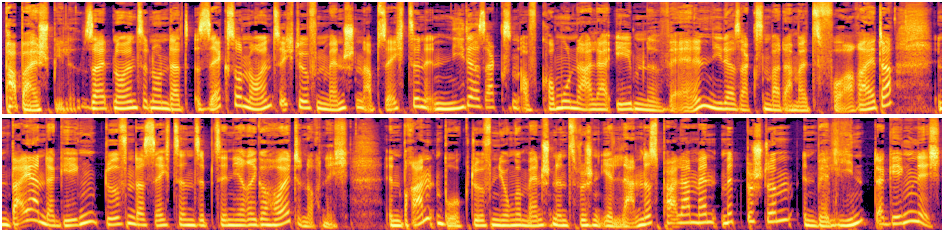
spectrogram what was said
Paar Beispiele. Seit 1996 dürfen Menschen ab 16 in Niedersachsen auf kommunaler Ebene wählen. Niedersachsen war damals Vorreiter. In Bayern dagegen dürfen das 16-, 17-Jährige heute noch nicht. In Brandenburg dürfen junge Menschen inzwischen ihr Landesparlament mitbestimmen, in Berlin dagegen nicht.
